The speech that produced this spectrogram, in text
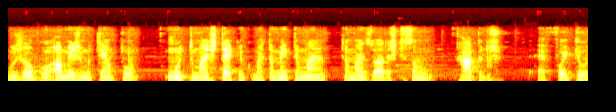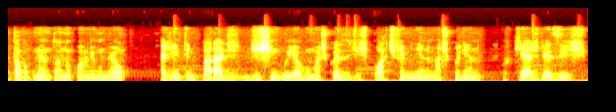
O jogo, ao mesmo tempo, muito mais técnico, mas também tem, uma, tem umas horas que são rápidos. É, foi que eu estava comentando com um amigo meu. A gente tem que parar de distinguir algumas coisas de esporte feminino e masculino, porque às vezes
